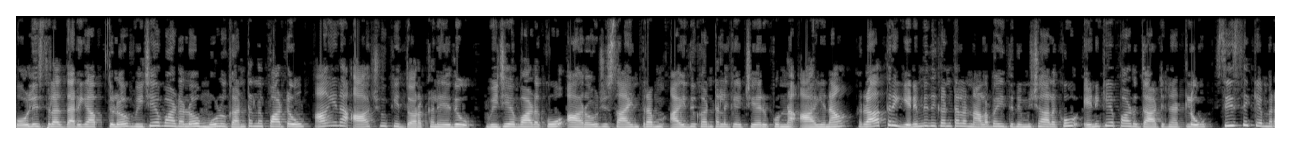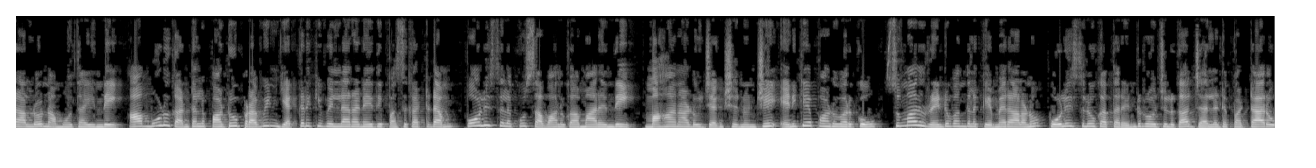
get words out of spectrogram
పోలీసుల దర్యాప్తులో విజయవాడలో మూడు గంటల పాటు ఆయన ఆచూకీ దొరకలేదు. విజయవాడకు ఆ రోజు సాయంత్రం ఐదు గంటలకే చేరుకున్న ఆయన రాత్రి ఎనిమిది గంటల నలభై ఐదు నిమిషాలకు ఎనికేపాడు దాటినట్లు సీసీ కెమెరాల్లో నమోదైంది. ఆ మూడు గంటల పాటు ప్రవీణ్ ఎక్కడికి వెళ్ళారనేది పసిగట్టడం పోలీసులకు సవాలుగా మారింది. మహానాడు జంక్షన్ నుంచి ఎనికేపాడు వరకు సుమారు రెండు వందల కెమెరాలను పోలీసులు గత రెండు రోజులుగా జల్లెడపట్టారు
